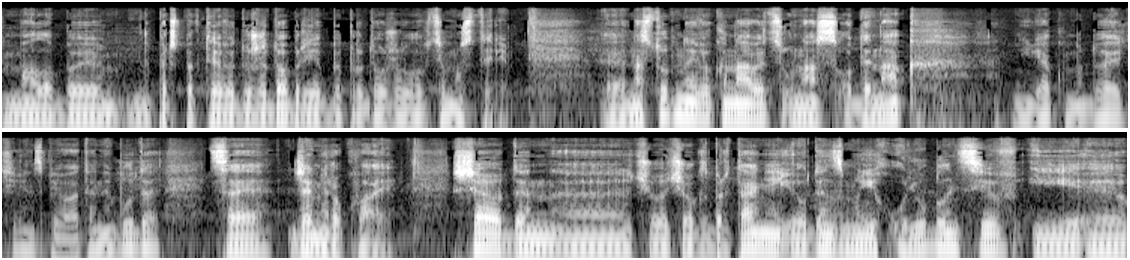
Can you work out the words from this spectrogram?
мала би перспективи дуже добрі, якби продовжувала в цьому стилі. Е, Наступний виконавець у нас одинак, ні в якому дуеті він співати не буде. Це Джемі Роквай. Ще один е, чувачок з Британії і один з моїх улюбленців, і е, е,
